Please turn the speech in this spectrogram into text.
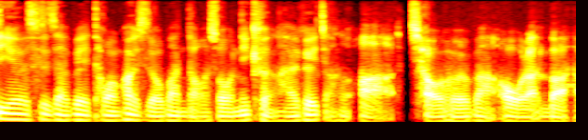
第二次再被同一块石头绊倒的时候，你可能还可以讲说啊，巧合吧，偶然吧。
